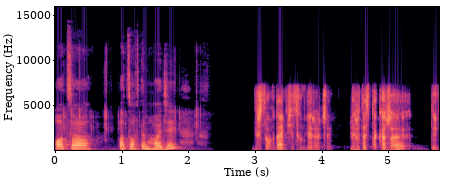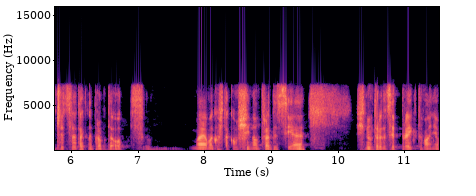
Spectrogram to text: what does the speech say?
O co, o co w tym chodzi? Wiesz co, wydaje mi się, są dwie rzeczy. Pierwsza jest taka, że Duńczycy tak naprawdę od, mają jakąś taką silną tradycję, silną tradycję projektowania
